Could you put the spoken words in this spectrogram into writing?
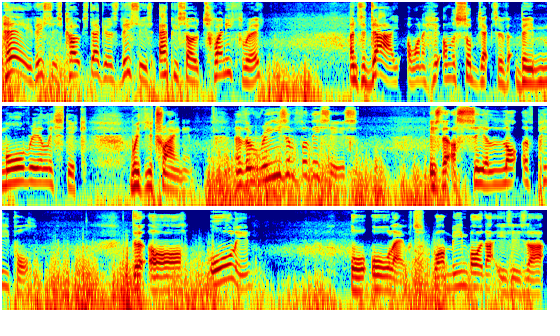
Hey, this is Coach Deggers. This is episode 23. And today I want to hit on the subject of being more realistic with your training. And the reason for this is is that I see a lot of people that are all in or all out. What I mean by that is is that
